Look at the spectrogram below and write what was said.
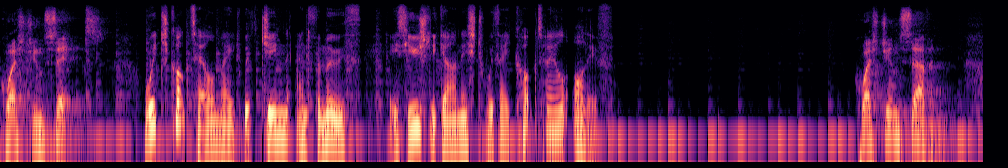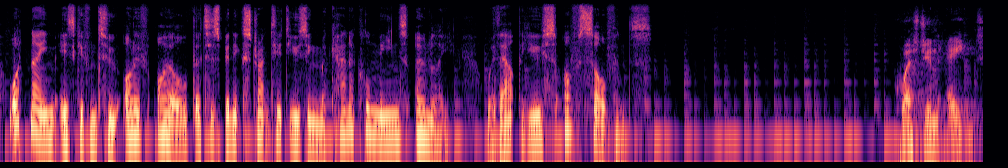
Question 6. Which cocktail made with gin and vermouth is usually garnished with a cocktail olive? Question 7. What name is given to olive oil that has been extracted using mechanical means only, without the use of solvents? Question 8.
